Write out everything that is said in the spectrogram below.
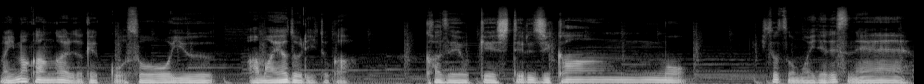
まあ、今考えると結構そういう雨宿りとか、風よけしてる時間も一つ思い出ですね。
